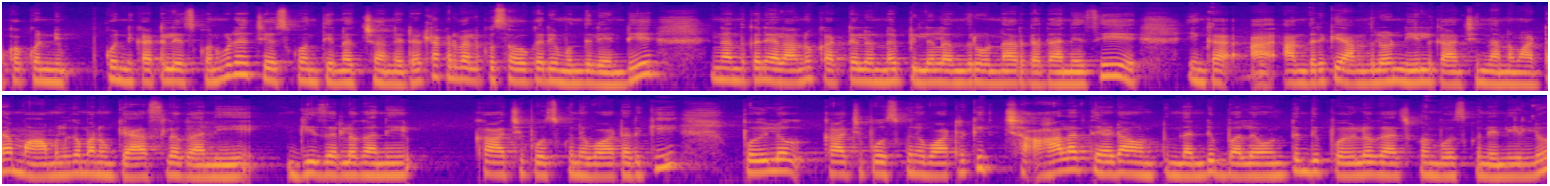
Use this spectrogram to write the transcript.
ఒక కొన్ని కొన్ని కట్టెలు వేసుకొని కూడా చేసుకొని తినొచ్చు అనేటట్లు. అక్కడ వాళ్ళకు సౌకర్యం ఉందిలేండి. ఇంకా అందుకని ఎలానో కట్టెలు ఉన్నాయి పిల్లలందరూ ఉన్నారు కదా అనేసి ఇంకా అందరికీ అందులో నీళ్ళు కాచిందన్నమాట. మామూలుగా మనం గ్యాస్లో కానీ గీజర్లో కానీ కాచి పోసుకునే వాటర్కి పొయ్యిలో కాచి పోసుకునే వాటర్కి చాలా తేడా ఉంటుందండి. భలే ఉంటుంది పొయ్యిలో కాచుకొని పోసుకునే నీళ్ళు.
